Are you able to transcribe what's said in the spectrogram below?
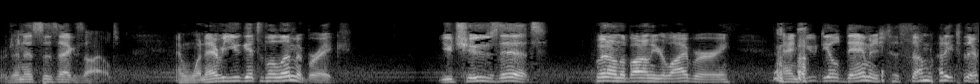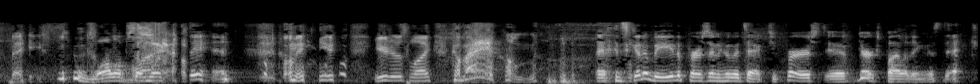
Progenitus is exiled, and whenever you get to the limit break, you choose it, put it on the bottom of your library, and you deal damage to somebody to their face. you wallop someone in. I mean, you, you're just like, kabam! It's gonna be the person who attacked you first if Dirk's piloting this deck.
